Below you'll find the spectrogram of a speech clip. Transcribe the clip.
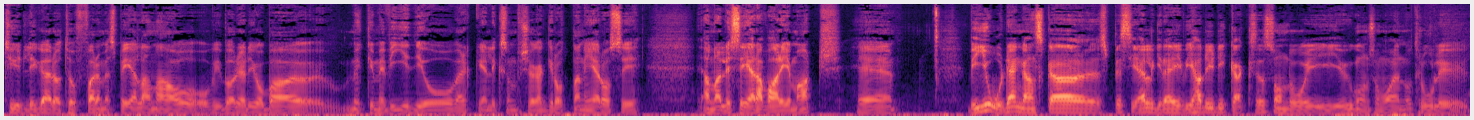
tydligare och tuffare med spelarna och, och vi började jobba mycket med video och verkligen liksom försöka grotta ner oss i, analysera varje match. Eh, vi gjorde en ganska speciell grej. Vi hade ju Dick Axelsson då i Djurgården som var en otroligt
